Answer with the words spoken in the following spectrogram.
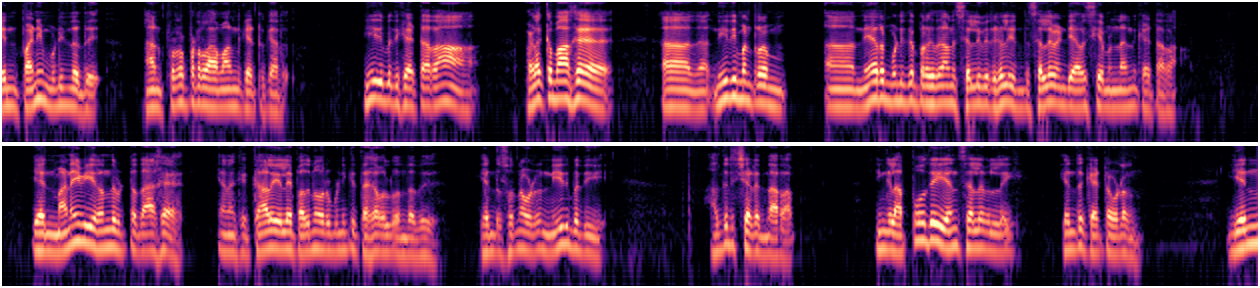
என் பணி முடிந்தது நான் புறப்படலாமான்னு கேட்டிருக்காரு. நீதிபதி கேட்டாராம் வழக்கமாக நீதிமன்றம் நேரம் முடிந்த பிறகுதான் செல்வீர்கள் என்று செல்ல வேண்டிய அவசியம் என்னன்னு கேட்டாராம். என் மனைவி இறந்து விட்டதாக எனக்கு காலையிலே பதினோரு மணிக்கு தகவல் வந்தது என்று சொன்னவுடன் நீதிபதி அதிர்ச்சி அடைந்தாராம். நீங்கள் அப்போதே ஏன் செல்லவில்லை? என்று கேட்டவுடன் என்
